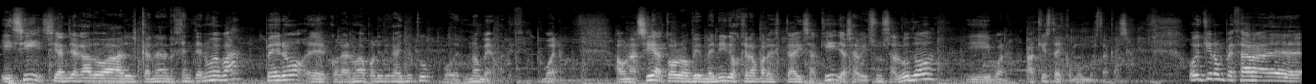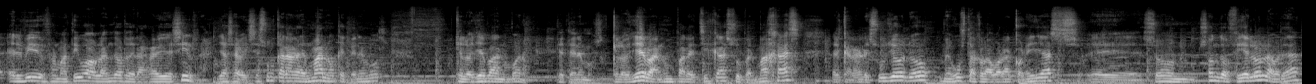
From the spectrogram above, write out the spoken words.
Y sí, sí han llegado al canal gente nueva, pero eh, con la nueva política de YouTube, pues no me aparece. Bueno. Aún así, a todos los bienvenidos que no aparezcáis aquí, ya sabéis, un saludo y bueno, aquí estáis como en vuestra casa. Hoy quiero empezar eh, el vídeo informativo hablando de la radio de Sinra. Ya sabéis, es un canal hermano que tenemos que lo llevan, bueno, que tenemos, que lo llevan un par de chicas súper majas, el canal es suyo, yo me gusta colaborar con ellas, eh, son, son dos cielos, la verdad.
